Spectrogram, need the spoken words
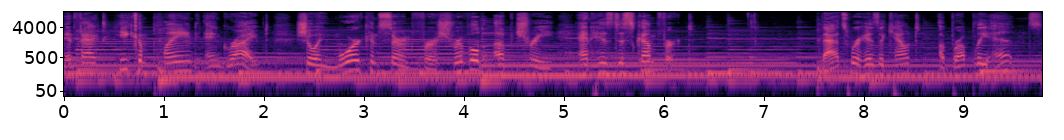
In fact, he complained and griped, showing more concern for a shriveled up tree and his discomfort. That's where his account abruptly ends.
